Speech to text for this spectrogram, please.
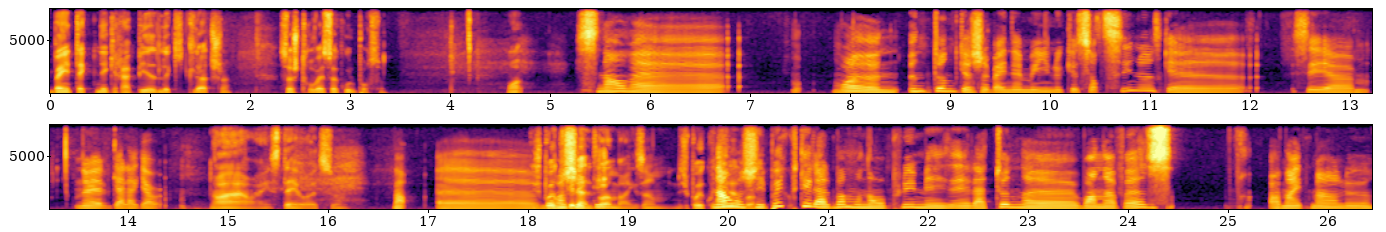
bien technique, rapide, là, qui clutch. là. Ça, je trouvais ça cool pour ça. Sinon, euh, moi, une, une tune que j'ai bien aimée, là, qui est sortie, là, c'est que c'est euh, Noël Gallagher. Ouais, ouais, c'était hot, ça. Euh, J'ai pas moi, écouté j'ai été- l'album, par exemple. J'ai pas écouté Non, l'album. j'ai pas écouté l'album non plus, mais la tune One of Us, honnêtement, là,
